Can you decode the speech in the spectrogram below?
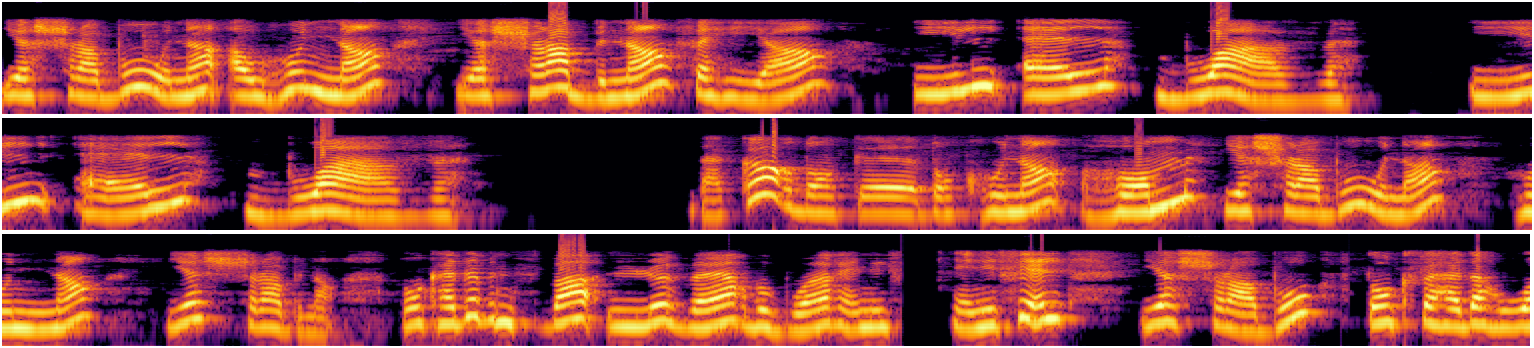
يشربون أو هن يشربن فهي Ils, elles boivent. Ils, elles boivent. D'accord Donc, euh, donc هنا هم يشربون هن يشربن دونك هذا بالنسبة لو فيرب بوار يعني يعني الفعل يشرب دونك فهذا هو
